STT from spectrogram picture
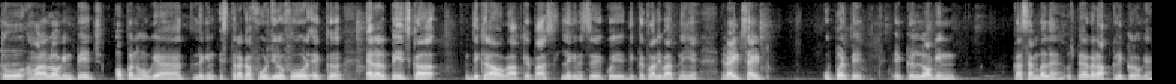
तो हमारा लॉगिन पेज ओपन हो गया है, लेकिन इस तरह का 404 एक एरर पेज का दिख रहा होगा आपके पास, लेकिन इससे कोई दिक्कत वाली बात नहीं है। राइट साइड ऊपर पे एक लॉगिन का सिंबल है, उस पर अगर आप क्लिक करोगे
